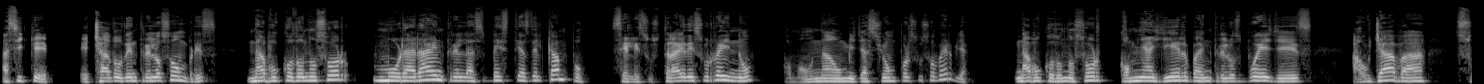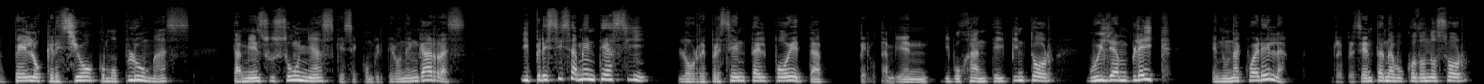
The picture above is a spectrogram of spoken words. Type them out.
Así que, echado de entre los hombres, Nabucodonosor morará entre las bestias del campo, se le sustrae de su reino como una humillación por su soberbia. Nabucodonosor comía hierba entre los bueyes, aullaba, su pelo creció como plumas, también sus uñas que se convirtieron en garras. Y precisamente así lo representa el poeta, pero también dibujante y pintor, William Blake, en una acuarela. Representa a Nabucodonosor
